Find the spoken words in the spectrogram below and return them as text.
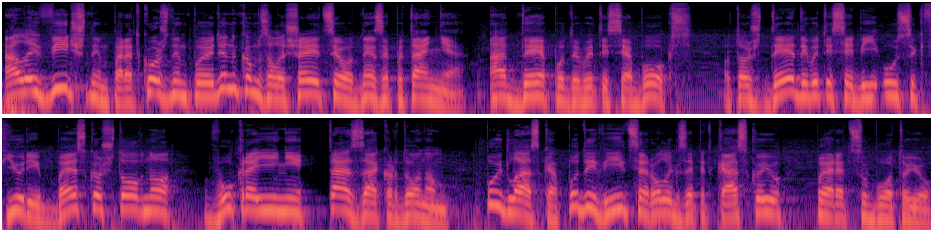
Але вічним перед кожним поєдинком залишається одне запитання: а де подивитися бокс? Отож, де дивитися бій Усик Ф'юрі безкоштовно в Україні та за кордоном. Будь ласка, подивіться ролик за підказкою перед суботою.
